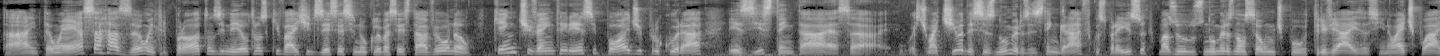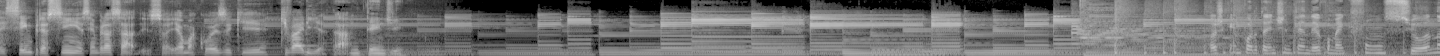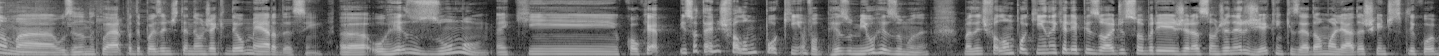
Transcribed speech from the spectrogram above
Tá? Então é essa razão entre prótons e nêutrons que vai te dizer se esse núcleo vai ser estável ou não. Quem tiver interesse pode procurar, existem, tá? Essa estimativa desses números, existem gráficos para isso, mas os números não são tipo triviais assim, não é tipo, ah, é sempre assim, é sempre assado. Isso aí é uma coisa que, que varia, tá? Entendi. Acho que é importante entender como é que funciona uma usina nuclear para depois a gente entender onde é que deu merda, assim. Ah, o resumo é que qualquer... Isso até a gente falou um pouquinho, vou resumir o resumo, né? Mas a gente falou um pouquinho naquele episódio sobre geração de energia, quem quiser dar uma olhada, acho que a gente explicou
